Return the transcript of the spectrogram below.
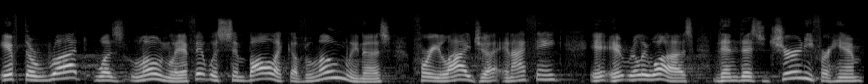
If the rut was lonely, if it was symbolic of loneliness for Elijah, and I think it, it really was, then this journey for him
